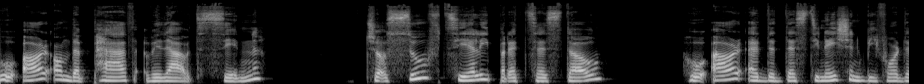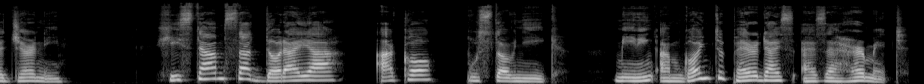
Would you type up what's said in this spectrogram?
who are on the path without sin, čo sú v cieli pred cestou, who are at the destination before the journey. Chystám sa do raja ako pustovník meaning I'm going to paradise as a hermit.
